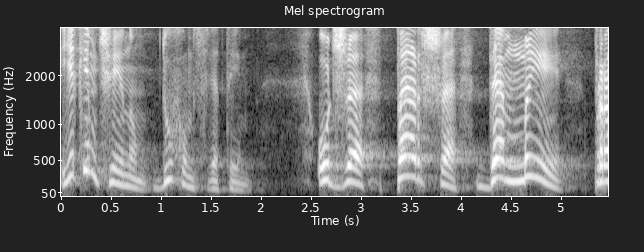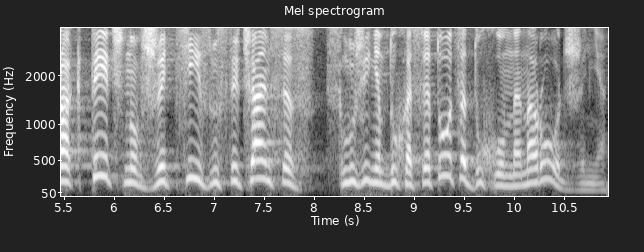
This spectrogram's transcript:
Яким чином? Духом Святим. Отже, перше, де ми практично в житті зустрічаємося з служінням Духа Святого, це духовне народження.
